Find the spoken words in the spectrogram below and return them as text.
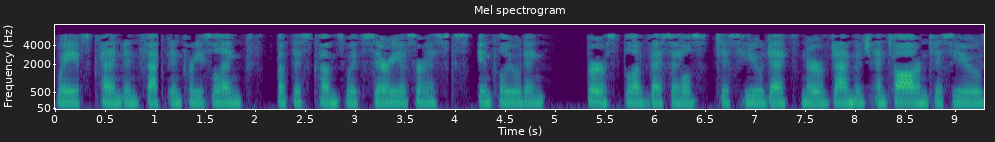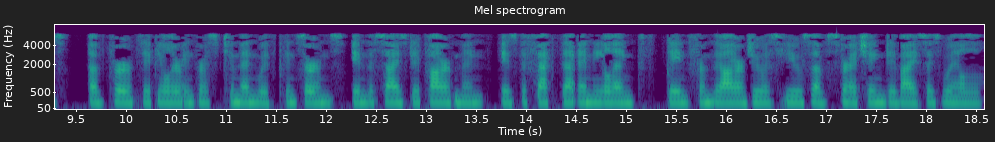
weights can in fact increase length, but this comes with serious risks, including burst blood vessels, tissue death, nerve damage, and torn tissues. Of particular interest to men with concerns in the size department is the fact that any length gained from the arduous use of stretching devices will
